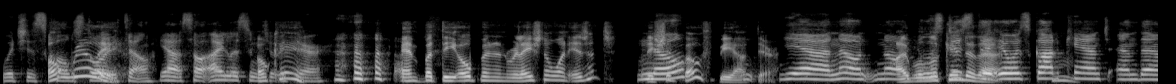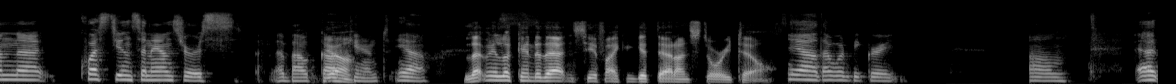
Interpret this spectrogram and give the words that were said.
which is Oh, called really? Storytel. Yeah. So I listened to it there. And but the open and relational one isn't. They no. should both be out there. Yeah, no, no. I will look into just- that. It was God Hmm. can't, and then uh, questions and answers about God Yeah. can't. Yeah, Let me look into that and see if I can get that on Storytel. yeah, that would be great. Um, uh,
